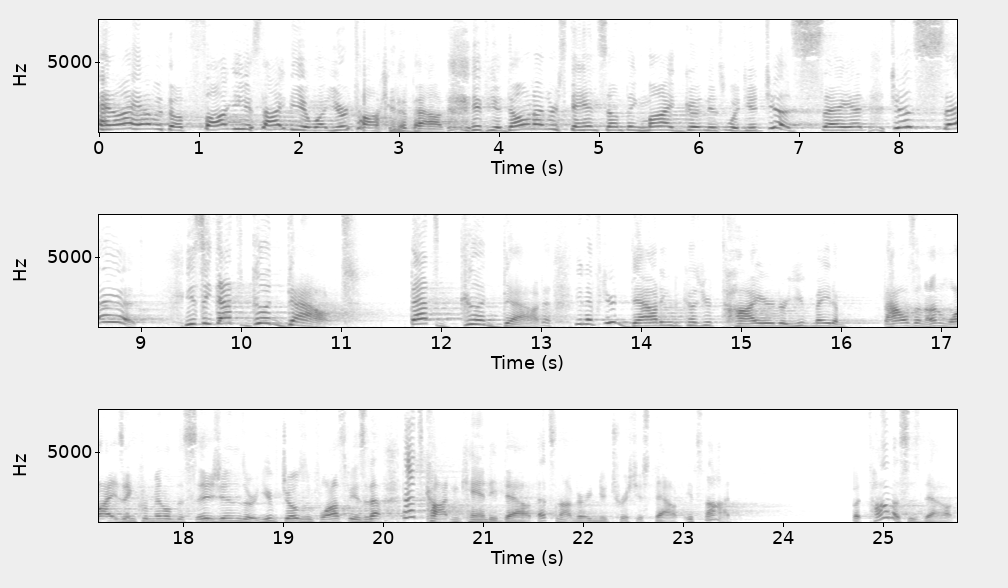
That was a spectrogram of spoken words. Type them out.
And I haven't the foggiest idea what you're talking about. If you don't understand something, my goodness, would you just say it? Just say it. You see, that's good doubt. That's good doubt. Know, if you're doubting because you're tired or you've made a thousand unwise incremental decisions or you've chosen philosophy as a doubt. That's cotton candy doubt. That's not very nutritious doubt. It's not. But Thomas's doubt,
